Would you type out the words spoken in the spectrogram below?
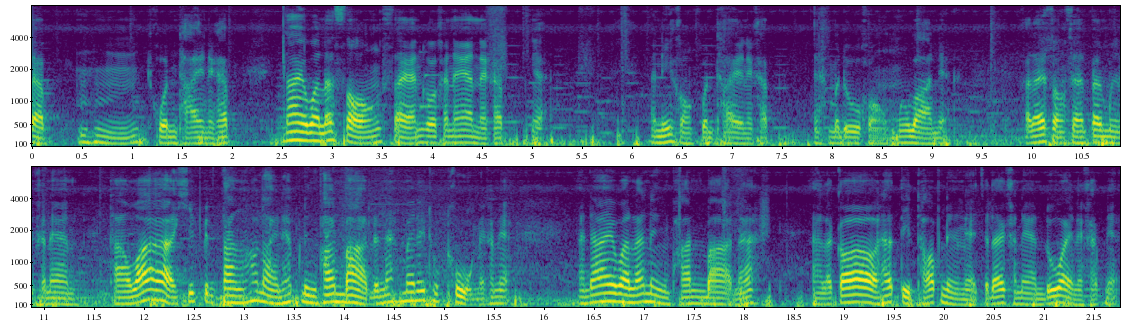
แบบคนไทยนะครับ ได้วันละ 2 0 0แสนกว่าคะแนนนะครับเนี่ยอันนี้ของคนไทยนะครับนะมาดูของเมื่อวานเนี่ยเขาได้ 2 8 0 0 0 0 คะแนน ถามว่าคิดเป็นตังค์เท่าไหร่นะครับ 1,000 บาทเลยนะ ไม่ได้ถูกๆนะครับเนี่ย ได้วันละ 1,000 บาทนะอะแล้วก็ถ้าติดท็อปหนึ่งเนี่ยจะได้คะแนนด้วยนะครับเนี่ย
